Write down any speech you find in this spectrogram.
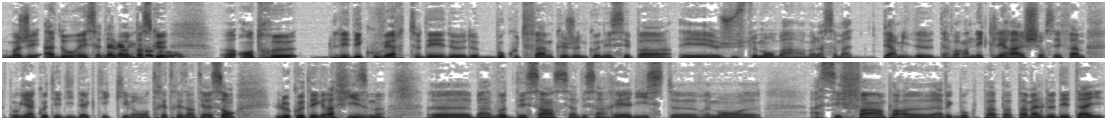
Moi, j'ai adoré cet Bah, album parce que beaucoup. euh, entre les découvertes des, de, de beaucoup de femmes que je ne connaissais pas et justement, ben voilà, ça m'a permis d'avoir un éclairage sur ces femmes. Donc il y a un côté didactique qui est vraiment très très intéressant. Le côté graphisme, euh, ben votre dessin, c'est un dessin réaliste, euh, vraiment euh, assez fin, avec beaucoup pas, pas, pas mal de détails.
